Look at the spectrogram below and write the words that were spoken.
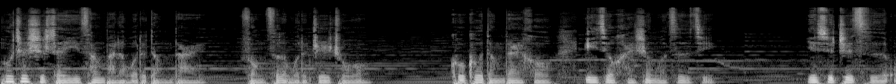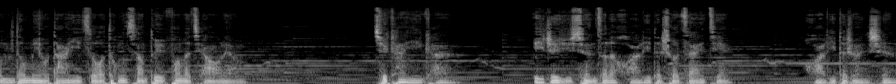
不知是谁苍白了我的等待，讽刺了我的执着。苦苦等待后，依旧还剩我自己。也许至此，我们都没有搭一座通向对方的桥梁。去看一看，以至于选择了华丽的说再见，华丽的转身，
